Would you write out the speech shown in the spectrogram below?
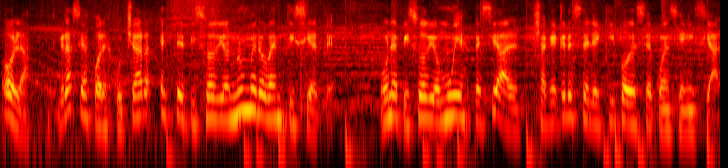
Hola, gracias por escuchar este episodio número 27. Un episodio muy especial, ya que crece el equipo de secuencia inicial.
